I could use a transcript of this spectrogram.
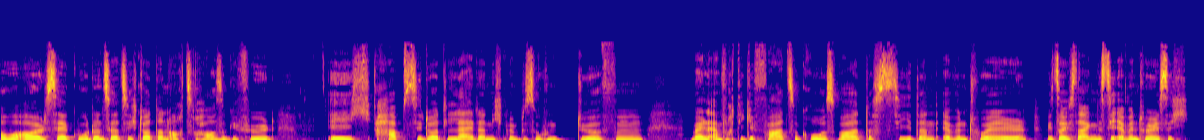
overall sehr gut und sie hat sich dort dann auch zu Hause gefühlt. Ich habe sie dort leider nicht mehr besuchen dürfen weil einfach die Gefahr zu groß war, dass sie dann eventuell, wie soll ich sagen, dass sie eventuell sich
